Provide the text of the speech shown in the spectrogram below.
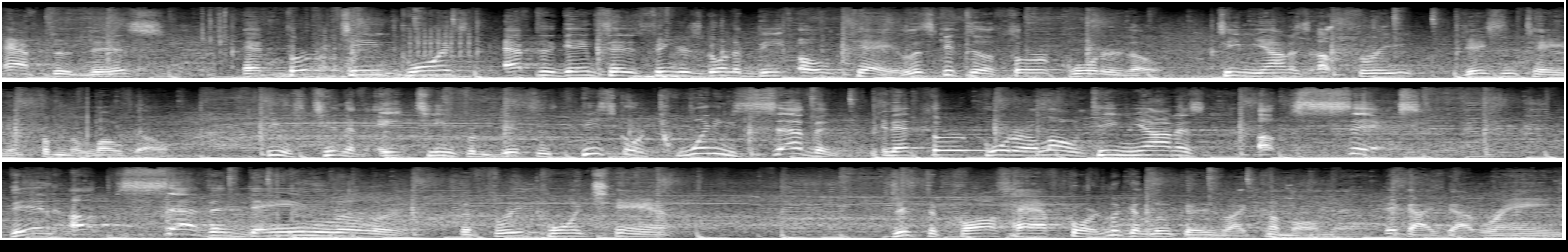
after this. Had 13 points after the game, said his finger's going to be okay. Let's get to the third quarter, though. Team Giannis up three, Jayson Tatum from the logo. He was 10 of 18 from distance. He scored 27 in that third quarter alone. Team Giannis up six. Then up seven, Dame Lillard, the three-point champ, just across half court. Look at Luka. He's like, come on, man. That guy's got range.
